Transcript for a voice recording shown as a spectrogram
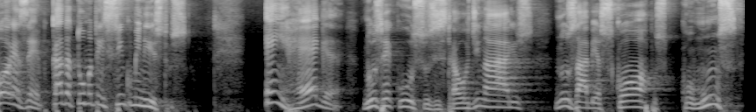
Por exemplo, cada turma tem cinco ministros. Em regra, nos recursos extraordinários, nos habeas corpus comuns,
